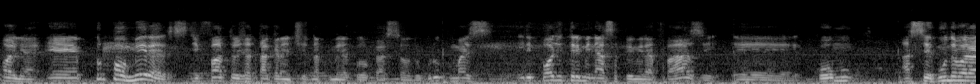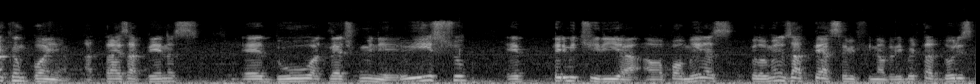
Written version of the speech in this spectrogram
Olha, é, para o Palmeiras, de fato, já está garantido na primeira colocação do grupo, mas ele pode terminar essa primeira fase é, como a segunda melhor campanha, atrás apenas é, do Atlético Mineiro. E isso é, permitiria ao Palmeiras, pelo menos até a semifinal da Libertadores,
